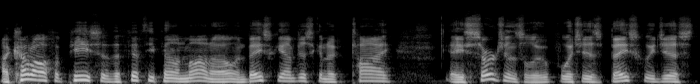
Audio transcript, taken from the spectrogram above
I cut off a piece of the 50 pound mono and basically I'm just going to tie a surgeon's loop which is basically just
